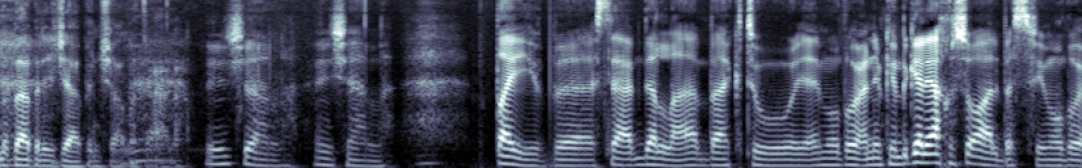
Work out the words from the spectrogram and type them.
من باب الإيجاب إن شاء الله تعالى. إن شاء الله إن شاء الله. طيب أستاذ عبد الله back to يعني موضوع يمكن بقى لي آخر سؤال بس في موضوع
